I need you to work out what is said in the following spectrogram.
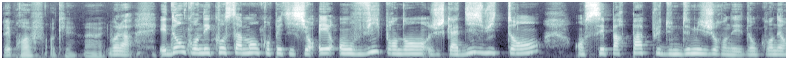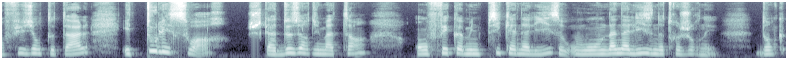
les profs, ok. ouais. Voilà. Et donc, on est constamment en compétition. Et on vit pendant jusqu'à 18 ans, on se sépare pas plus d'une demi-journée. Donc, on est en fusion totale. Et tous les soirs, jusqu'à 2 heures du matin, on fait comme une psychanalyse où on analyse notre journée. Donc,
